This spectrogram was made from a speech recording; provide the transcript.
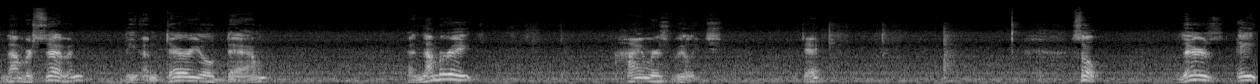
Number seven, the Ontario Dam. And number eight, Hymers Village. Okay? So, there's eight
